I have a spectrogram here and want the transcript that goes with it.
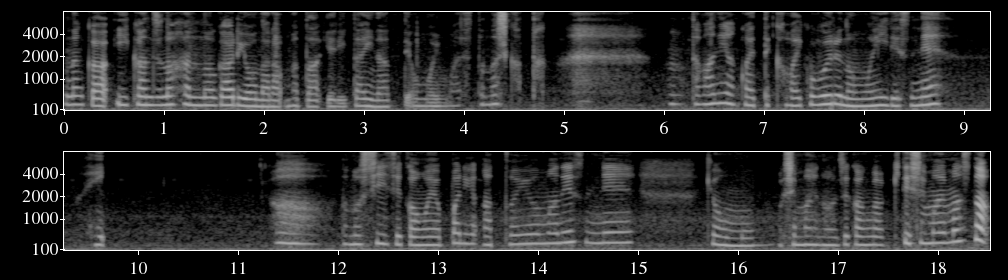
なんかいい感じの反応があるようならまたやりたいなって思います。楽しかった、たまにはこうやって可愛いこぶるのもいいですね。はい。はあ楽しい時間はやっぱりあっという間ですね。今日もおしまいの時間が来てしまいました。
